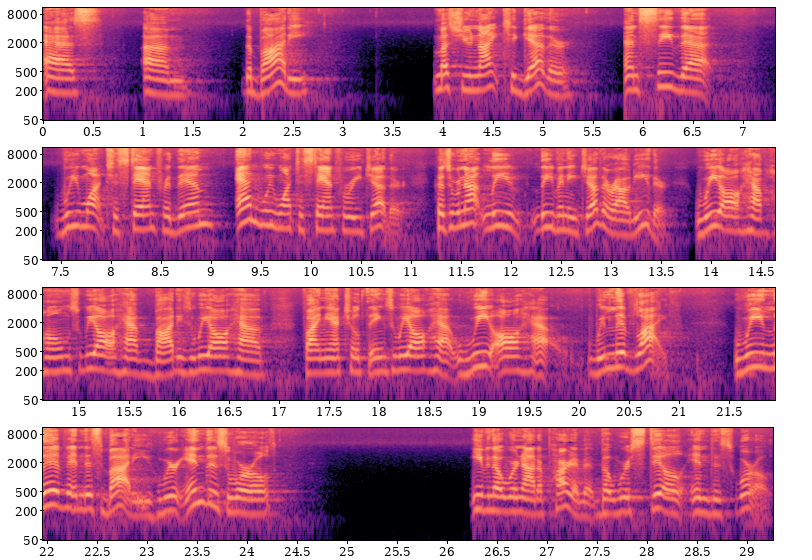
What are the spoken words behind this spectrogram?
as um, the body, must unite together and see that we want to stand for them and we want to stand for each other because we're not leave, leaving each other out either. We all have homes, we all have bodies, we all have financial things, we all have, we all have, we live life. We live in this body. We're in this world, even though we're not a part of it, but we're still in this world.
